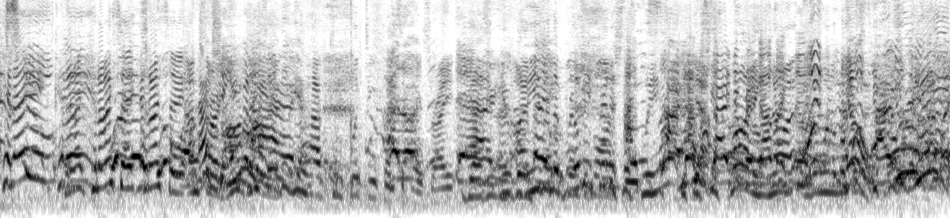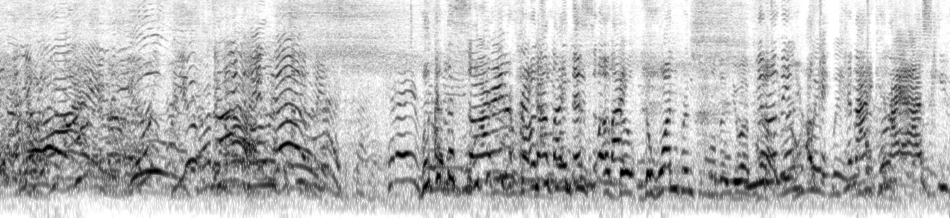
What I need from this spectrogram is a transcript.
Can I, issue? can Can I, I, can I say, can I say, I'm sorry, you're gonna say that you have conflicting I principles, right? understand. You, you believe in the Let me principle. finish this, please. sorry, I'm sorry to bring out and now like I- I this. don't want No, listen. Look at the sorry to bring out like this, but like, the, the one principle that you have. literally, right? okay, can I, can I ask you,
